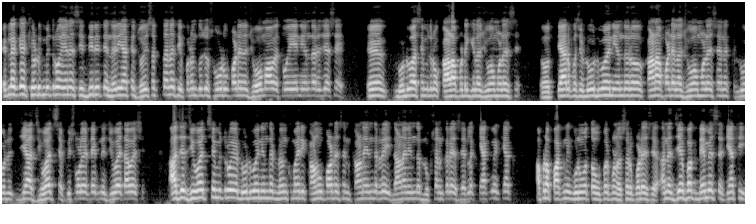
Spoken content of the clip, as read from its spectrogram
એટલે કે ખેડૂત મિત્રો એને સીધી રીતે નરી આંખે જોઈ શકતા નથી, પરંતુ જો છોડ ઉપાડીને જોવામાં આવે તો એની અંદર જે છે એ ડોડવા છે મિત્રો કાળા પડી ગયેલા જોવા મળે છે. ત્યાર પછી ડોડવાની અંદર કાણા પડેલા જોવા મળે છે અને જે આ જીવાત છે, પિસોળિયા ટાઈપની જીવાત આવે છે. આ જે જીવાત છે મિત્રો એ ડોડવાની અંદર ડંખ મારી કાણું પાડે છે અને કાણે અંદર રહી દાણાની અંદર નુકસાન કરે છે. એટલે ક્યાંક ને ક્યાંક આપણા પાકની ગુણવત્તા ઉપર પણ અસર પડે છે અને જે ભાગ ડેમેજ છે ત્યાંથી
